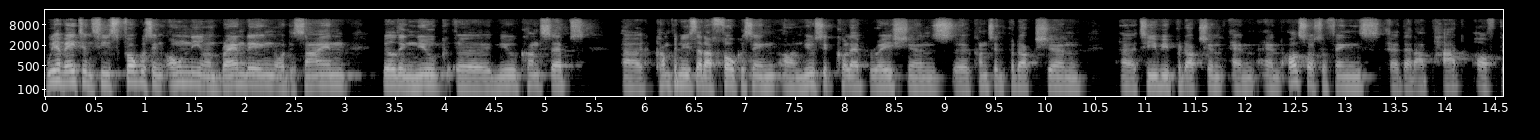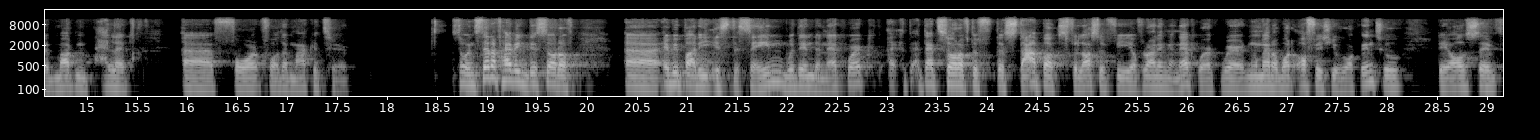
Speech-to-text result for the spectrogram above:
We have agencies focusing only on branding or design building new, uh, new concepts, uh, companies that are focusing on music collaborations, uh, content production, TV production, and, and all sorts of things that are part of the modern palette for, for the marketer. So instead of having this sort of uh, everybody is the same within the network. That's sort of the, the, Starbucks philosophy of running a network where no matter what office you walk into, they all serve,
